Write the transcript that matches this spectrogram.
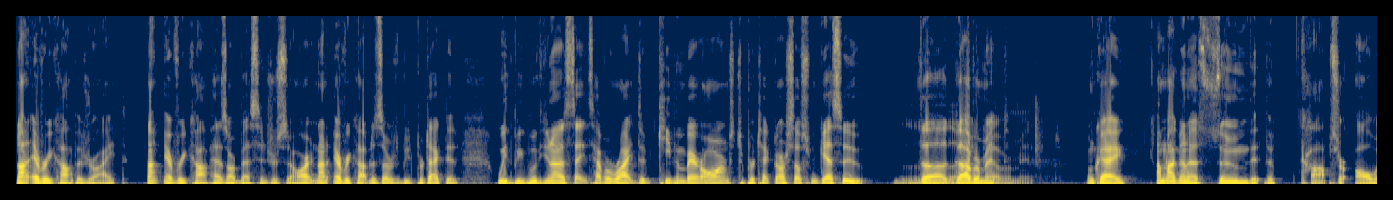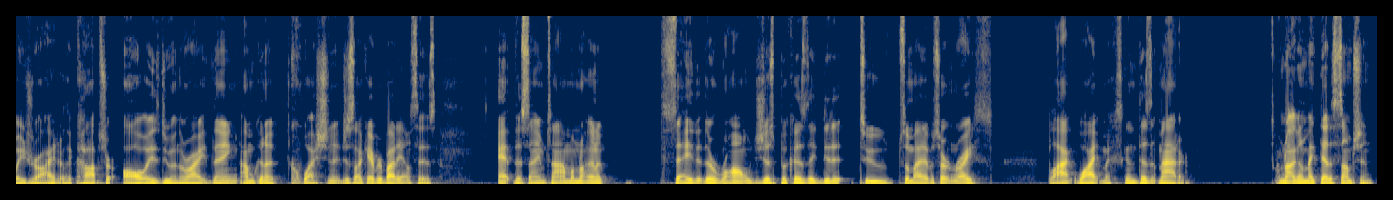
Not every cop is right. Not every cop has our best interests at heart. Not every cop deserves to be protected. We, the people of the United States, have a right to keep and bear arms to protect ourselves from guess who? The, government. government. Okay? I'm not going to assume that the cops are always right or the cops are always doing the right thing. I'm going to question it just like everybody else is. At the same time, I'm not going to say that they're wrong just because they did it to somebody of a certain race. Black, white, Mexican, doesn't matter. I'm not going to make that assumption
